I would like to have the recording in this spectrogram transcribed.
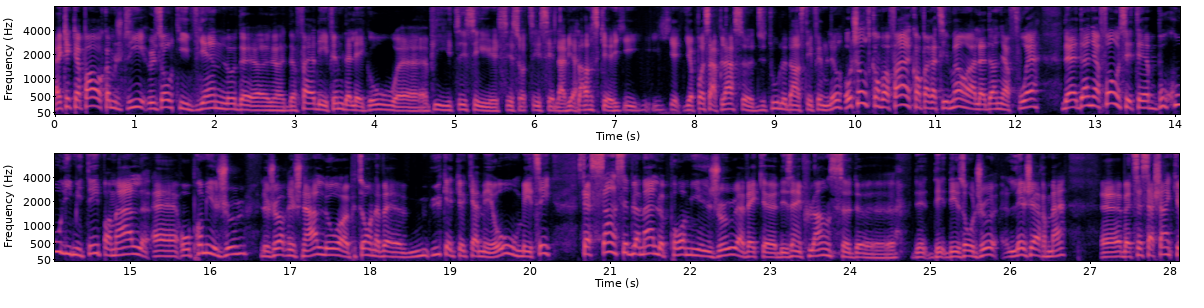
à quelque part, comme je dis, eux autres, ils viennent là, de, de faire des films de Lego, puis c'est ça, c'est de la violence qu'il n'y a pas sa place du tout dans ces films-là. Autre chose qu'on va faire comparativement à la dernière fois, la dernière fois, on s'est c'était beaucoup limité pas mal euh, au premier jeu, le jeu original. Là, puis, on avait eu quelques caméos, mais c'était sensiblement le premier jeu avec euh, des influences de, des autres jeux légèrement. Euh, ben, sachant que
